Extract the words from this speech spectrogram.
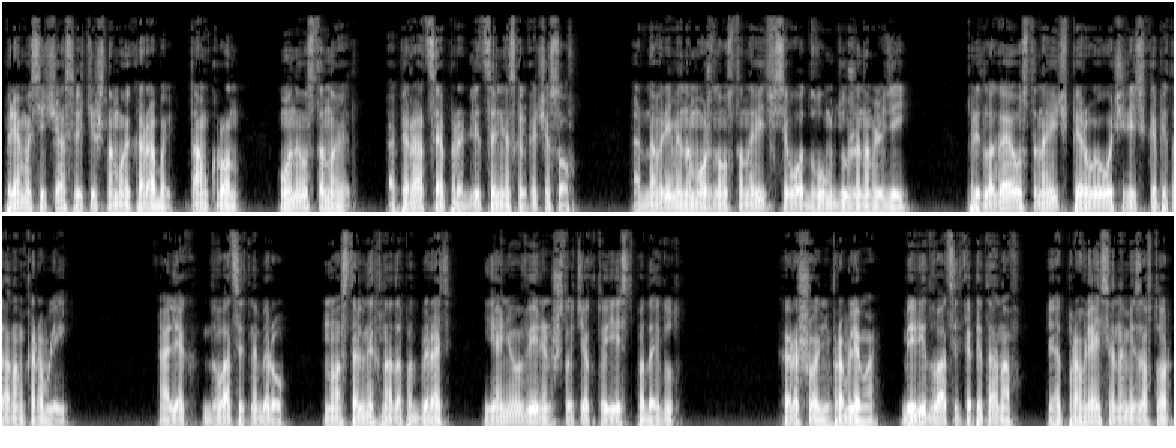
Прямо сейчас летишь на мой корабль. Там крон. Он и установит. Операция продлится несколько часов. Одновременно можно установить всего двум дюжинам людей. Предлагаю установить в первую очередь капитанам кораблей. Олег, 20 наберу. Но остальных надо подбирать. Я не уверен, что те, кто есть, подойдут. Хорошо, не проблема. Бери 20 капитанов и отправляйся на мезовтор,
